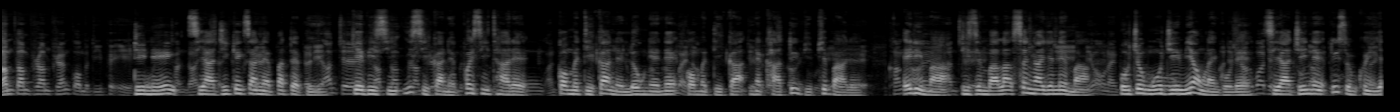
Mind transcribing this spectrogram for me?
လမ်တမ်ဖရမ်ဖရန်ကော်မတီဖေဒီနေ့ဆရာကြီးကိစ္စနဲ့ပတ်သက်ပြီး KBC EC ကနေဖွဲ့စည်းထားတဲ့ကော်မတီကနေလုံနေတဲ့ကော်မတီကနှစ်ခါတွေ့ပြီဖြစ်ပါတယ်။အဲ့ဒီမှာဒီဇင်ဘာလ15ရက်နေ့မှာဗိုလ်ချုပ်မူကြီးမြောင်လိုင်ကိုလည်းဆရာကြီးနဲ့တွေ့ဆုံခွင့်ရ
